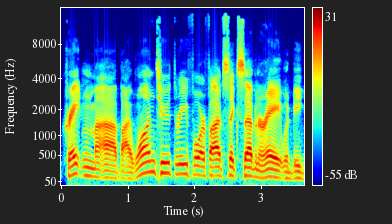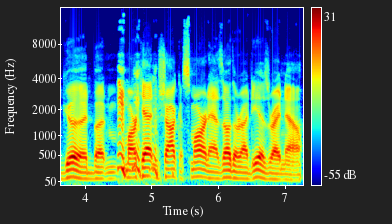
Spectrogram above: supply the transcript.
Creighton uh, by one, two, three, four, five, six, seven, or eight would be good. But Marquette and Shaka Smart has other ideas right now.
